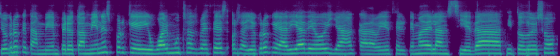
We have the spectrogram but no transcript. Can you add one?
Yo creo que también, pero también es porque igual muchas veces, o sea, yo creo que a día de hoy ya cada vez el tema de la ansiedad y todo eso,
